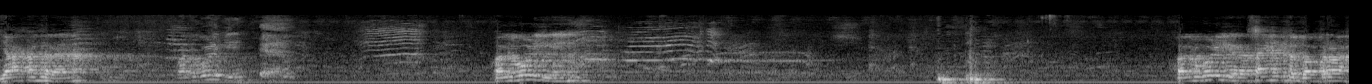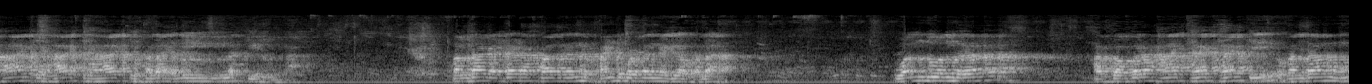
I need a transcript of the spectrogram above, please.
ಯಾಕಂದ್ರ ಹೊಲಗಳಿಗೆ ಹೊಲಗಳಿಗೆ ಹೊಲಗಳಿಗೆ ರಾಸಾಯನಿಕ ಗೊಬ್ಬರ ಹಾಕಿ ಹಾಕಿ ಹಾಕಿ ಹೊಲ ಎಲ್ಲ ತೀರಿಲ್ಲ ಹೊಲದಾಗ ಅಡ್ಡಾಡಕ್ ಅಂದ್ರೆ ಬಂಡಿ ಹೊಡೆದಂಗ ಆಗ್ಯಾವ ಹೊಲ. ಒಂದು ಅಂದ್ರ ಆ ಗೊಬ್ಬರ ಹಾಕಿ ಹಾಕಿ ಹಾಕಿ ಹೊಲದಾನು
